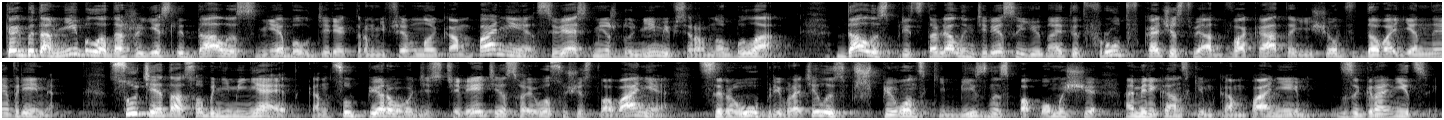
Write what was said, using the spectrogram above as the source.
Как бы там ни было, даже если Даллес не был директором нефтяной компании, связь между ними все равно была. Даллас представлял интересы United Fruit в качестве адвоката еще в довоенное время. Суть это особо не меняет. К концу первого десятилетия своего существования ЦРУ превратилась в шпионский бизнес по помощи американским компаниям за границей.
